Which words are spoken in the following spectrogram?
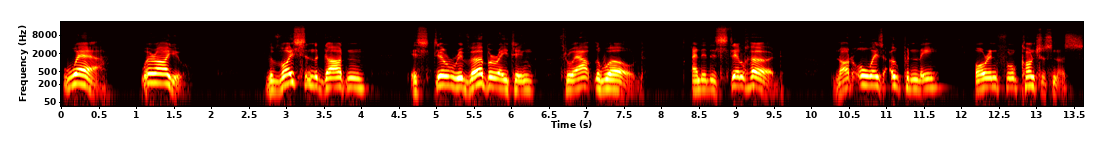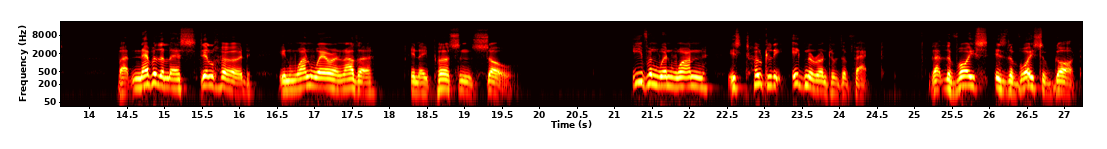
Where? Where are you? The voice in the garden is still reverberating throughout the world, and it is still heard not always openly or in full consciousness, but nevertheless still heard in one way or another in a person's soul. Even when one is totally ignorant of the fact that the voice is the voice of God,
